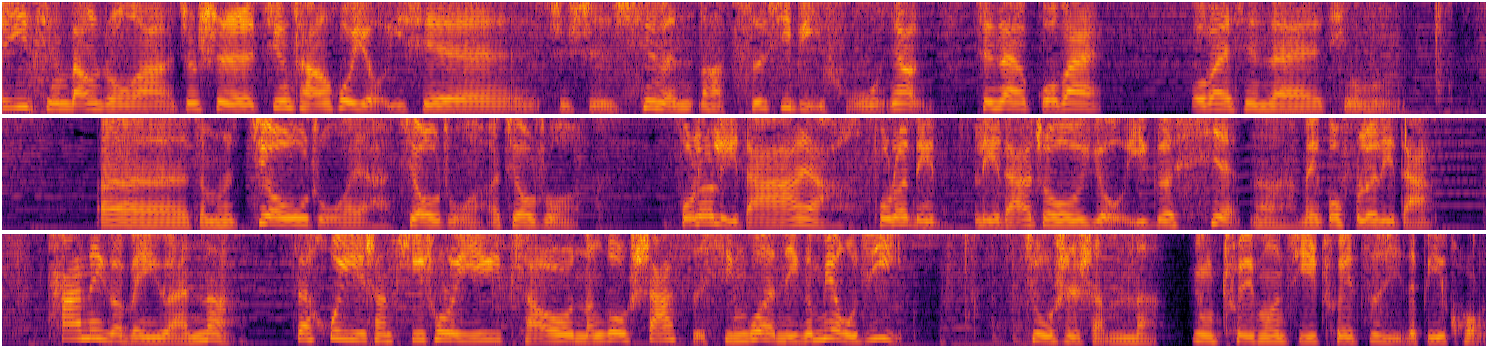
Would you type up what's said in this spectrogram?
疫情当中啊，就是经常会有一些就是新闻啊，此起彼伏。像现在国外，国外现在挺，呃，怎么说焦灼呀？焦灼啊，焦灼。佛罗里达呀，佛罗里里达州有一个县啊，美国佛罗里达，他那个委员呢，在会议上提出了一条能够杀死新冠的一个妙计，就是什么呢？用吹风机吹自己的鼻孔。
